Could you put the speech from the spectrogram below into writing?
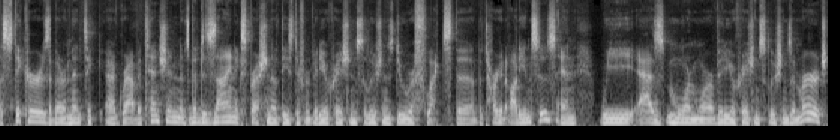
stickers that are meant to uh, grab attention. And so the design expression of these different video creation solutions do reflect the, the target audiences. And we, as more and more video creation solutions emerge,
